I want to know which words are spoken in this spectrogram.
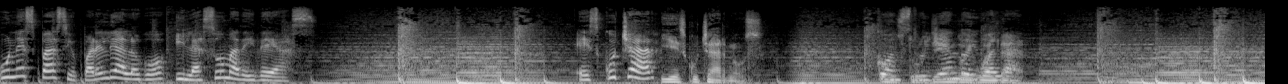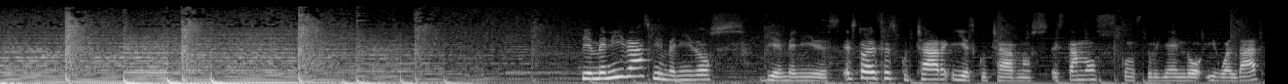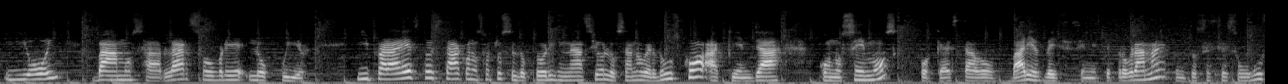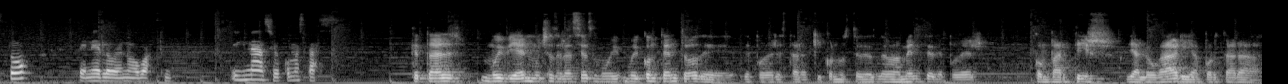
un espacio para el diálogo y la suma de ideas. Escuchar y escucharnos. Construyendo, igualdad. Bienvenidas, bienvenidos, bienvenides. Esto es escuchar y escucharnos. Estamos construyendo igualdad y hoy vamos a hablar sobre lo queer. Y para esto está con nosotros el doctor Ignacio Lozano Verduzco, a quien ya conocemos porque ha estado varias veces en este programa, entonces es un gusto tenerlo de nuevo aquí. Ignacio, ¿cómo estás? ¿Qué tal? Muy bien, muchas gracias, muy, muy contento de, poder estar aquí con ustedes nuevamente, de poder compartir, dialogar y aportar a,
